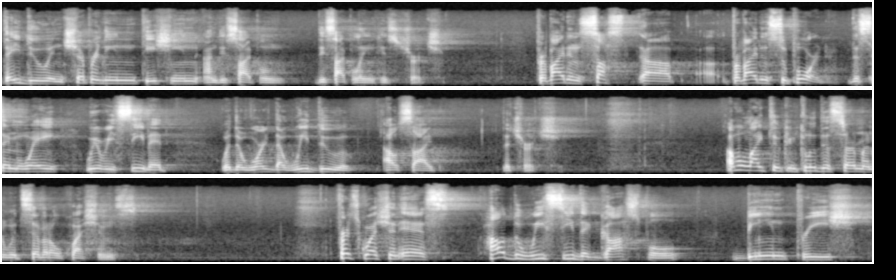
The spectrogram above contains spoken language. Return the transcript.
they do in shepherding, teaching, and discipling, discipling his church. Providing, uh, uh, providing support the same way we receive it with the work that we do outside the church. I would like to conclude this sermon with several questions. First question is How do we see the gospel being preached,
